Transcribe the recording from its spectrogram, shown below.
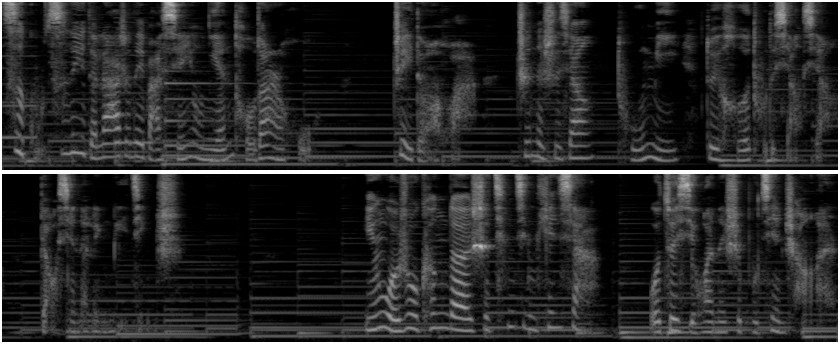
自鼓自立地拉着那把鲜有年头的二胡。这段话真的是将荼蘼对河图的想象表现得淋漓尽致。引我入坑的是《倾尽天下》，我最喜欢的是《不见长安》，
